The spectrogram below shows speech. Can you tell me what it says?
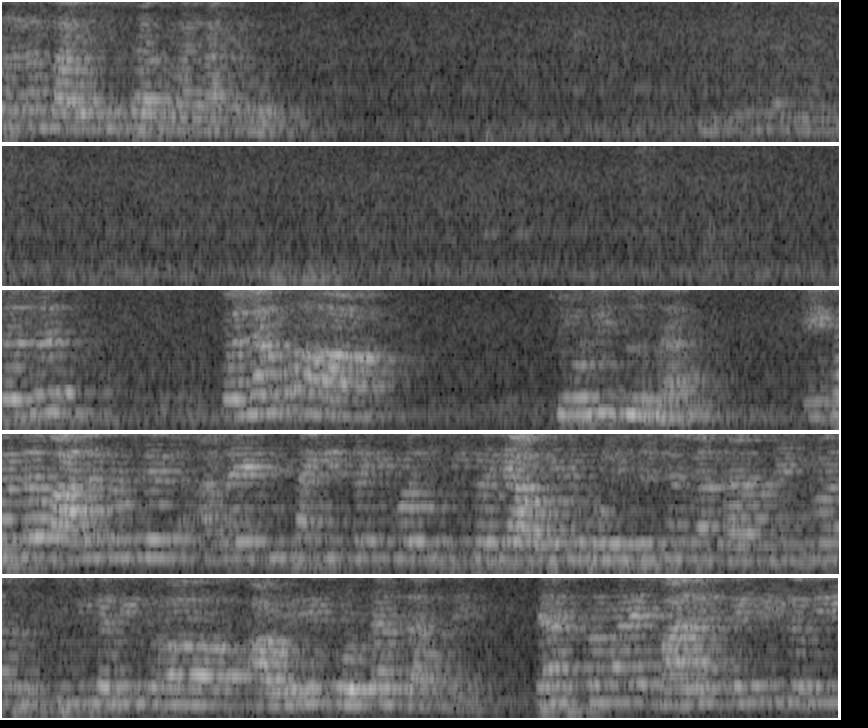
कलम बावीसनुसार गुन्हा दाखल होतो तसंच कलम चोवीसनुसार एखादा बालक असेल आता यांनी सांगितलं की बा तुम्ही कधी आवडीने पोलीस स्टेशनला जात नाही किंवा तुम्ही कधी आवडीने कोर्टात जात नाही. त्याचप्रमाणे बालक देखील कधी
